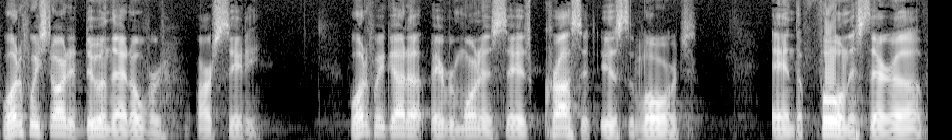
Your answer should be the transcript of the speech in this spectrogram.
What if we started doing that over our city? What if we got up every morning and says, Crossett is the Lord's and the fullness thereof,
